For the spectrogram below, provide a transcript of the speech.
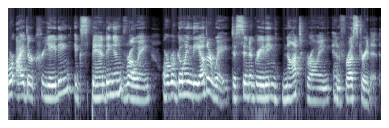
We're either creating, expanding, and growing, or we're going the other way, disintegrating, not growing, and frustrated.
